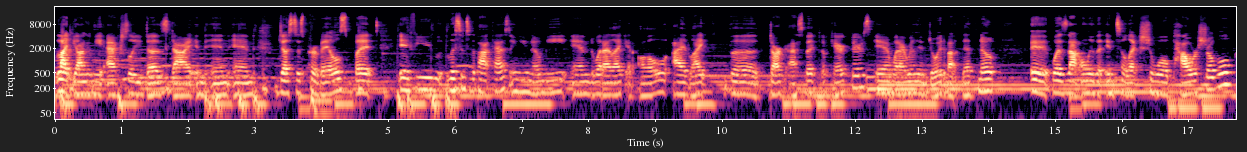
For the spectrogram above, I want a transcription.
Light Yagami actually does die in the end, and justice prevails. But if you listen to the podcast and you know me and what I like at all, I like the dark aspect of characters, and what I really enjoyed about Death Note. It was not only the intellectual power struggle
